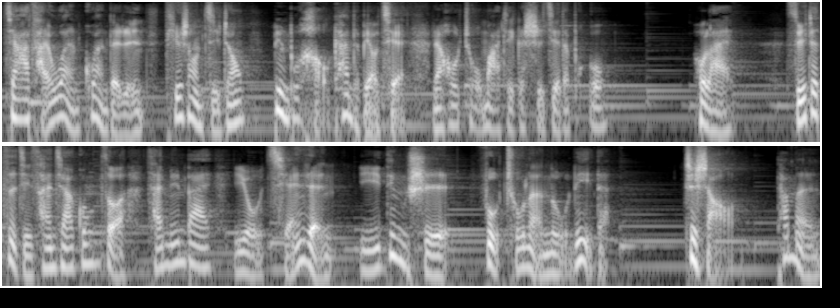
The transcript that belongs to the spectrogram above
家财万贯的人贴上几张并不好看的标签，然后咒骂这个世界的不公。后来，随着自己参加工作，才明白有钱人一定是付出了努力的，至少他们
